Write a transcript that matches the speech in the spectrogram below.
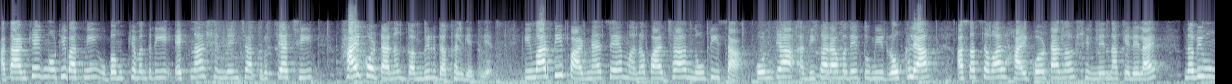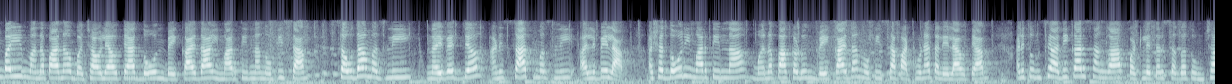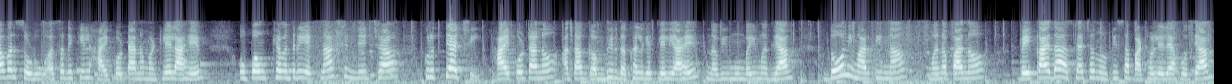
आता आणखी एक मोठी बातमी. उपमुख्यमंत्री एकनाथ शिंदेच्या कृत्याची हायकोर्टानं गंभीर दखल घेतली आहे. इमारती पाडण्याचे मनपाच्या नोटिसा कोणत्या अधिकारामध्ये तुम्ही रोखल्या असा सवाल हायकोर्टानं शिंदेंना केलेला आहे. नवी मुंबई मनपानं बचावल्या होत्या दोन बेकायदा इमारतींना नोटिसा. चौदा मजली नैवेद्य आणि सात मजली अल्बेला अशा दोन इमारतींना मनपाकडून बेकायदा नोटिसा पाठवण्यात आलेल्या होत्या. आणि तुमचे अधिकार सांगा पटले तर सगळं तुमच्यावर सोडू असं देखील हायकोर्टानं म्हटलेलं आहे. उपमुख्यमंत्री एकनाथ शिंदेच्या कृत्याची हायकोर्टानं आता गंभीर दखल घेतलेली आहे. नवी मुंबईमधल्या दोन इमारतींना मनपानं बेकायदा असल्याच्या नोटिसा पाठवलेल्या होत्या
